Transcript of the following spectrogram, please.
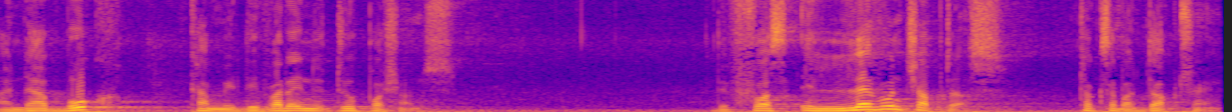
And that book can be divided into two portions. The first 11 chapters talks about doctrine,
